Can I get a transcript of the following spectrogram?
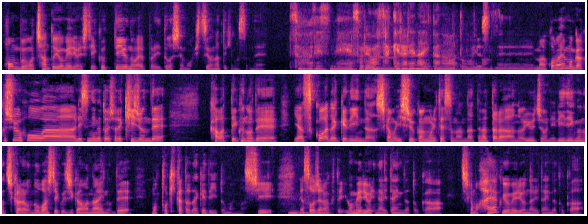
本文をちゃんと読めるようにしていくっていうのはやっぱりどうしても必要になってきますよね。そうですね。それは避けられないかなと思いでます。すね。まあ、この辺も学習法は、リスニングと一緒で基準で変わっていくので、いや、スコアだけでいいんだ。しかも1週間後にテストなんだってなったら、あの、悠長にリーディングの力を伸ばしていく時間はないので、もう解き方だけでいいと思いますし、いやそうじゃなくて読めるようになりたいんだとか、しかも早く読めるようになりたいんだとか、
